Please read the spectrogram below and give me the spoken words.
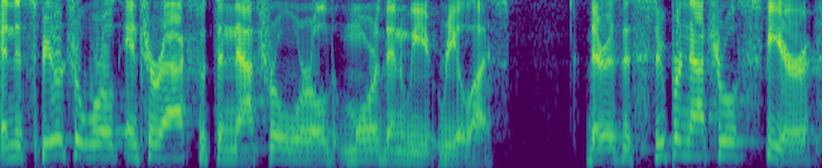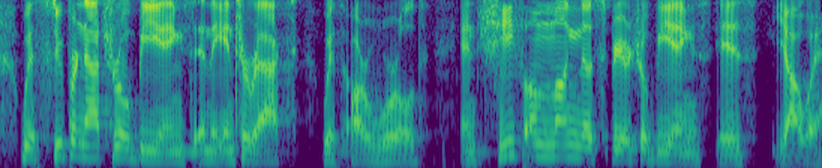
and the spiritual world interacts with the natural world more than we realize. There is this supernatural sphere with supernatural beings, and they interact with our world. And chief among those spiritual beings is Yahweh.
